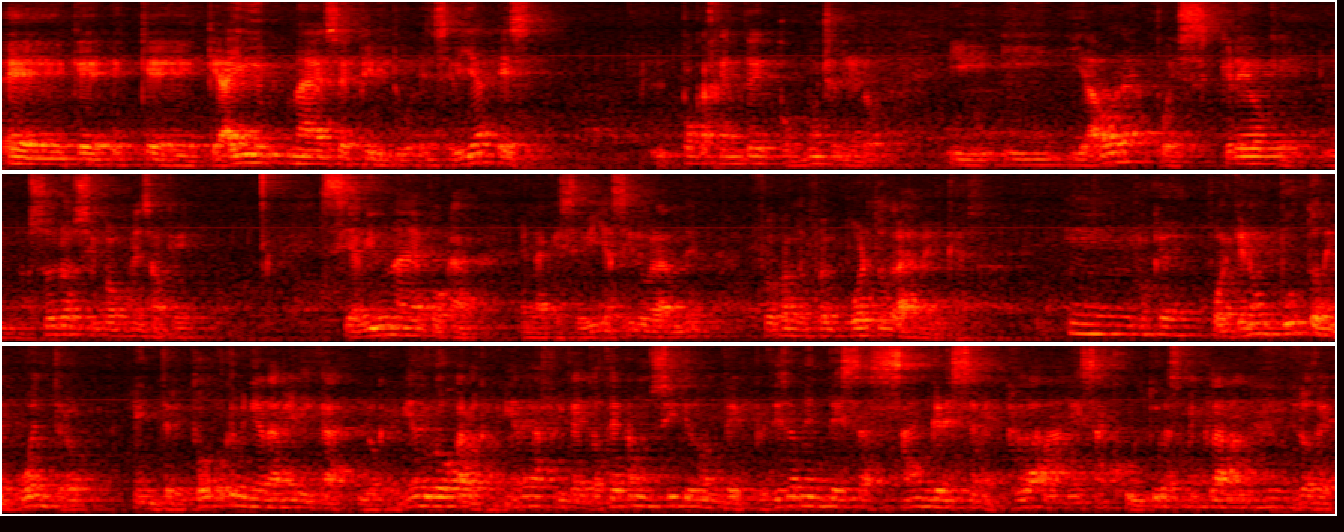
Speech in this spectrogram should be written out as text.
Eh, que, que, hay más ese espíritu. En Sevilla es poca gente con mucho dinero y, y, ahora pues creo que nosotros siempre hemos pensado que si ha habido una época en la que Sevilla ha sido grande fue cuando fue Puerto de las Américas. Mm, Porque era un punto de encuentro entre todo lo que venía de América, lo que venía de Europa, lo que venía de África, entonces era un sitio donde precisamente esas sangres se mezclaban, esas culturas se mezclaban. Entonces,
